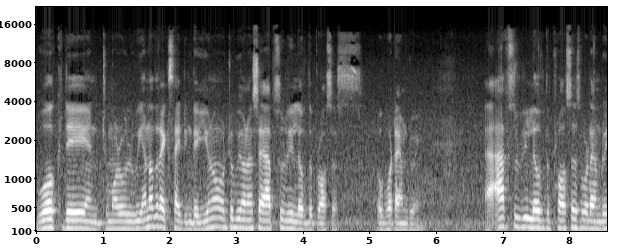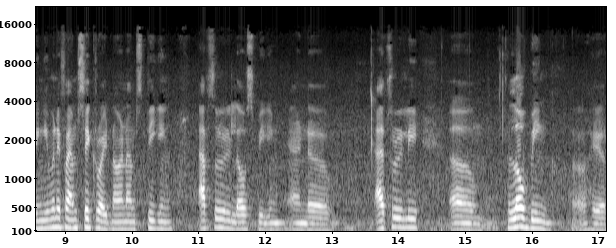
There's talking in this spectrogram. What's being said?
work day, and tomorrow will be another exciting day. You know, to be honest, I absolutely love the process of what I'm doing. I absolutely love the process what I'm doing. Even if I'm sick right now and I'm speaking, absolutely love speaking and uh, absolutely um, love being uh, here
